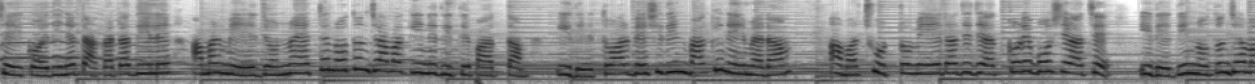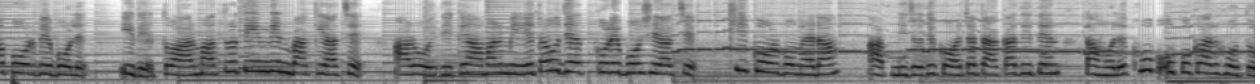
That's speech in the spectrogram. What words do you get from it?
সেই কয়দিনের টাকাটা দিলে আমার মেয়ের জন্য একটা নতুন জামা কিনে দিতে পারতাম। ঈদের তো আর বেশি দিন বাকি নেই, ম্যাডাম। আমার ছোট্ট মেয়েটা যে জ্যাদ করে বসে আছে, ঈদের দিন নতুন জামা পরবে বলে। ঈদের তো আর মাত্র তিন দিন বাকি আছে, আর ওইদিকে আমার মেয়েটাও জ্যাদ করে বসে আছে। কি করব, ম্যাডাম? আপনি যদি কয়টা টাকা দিতেন, তাহলে খুব উপকার হতো।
